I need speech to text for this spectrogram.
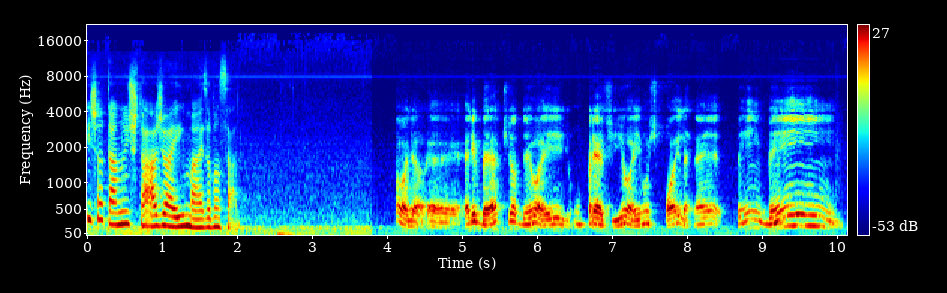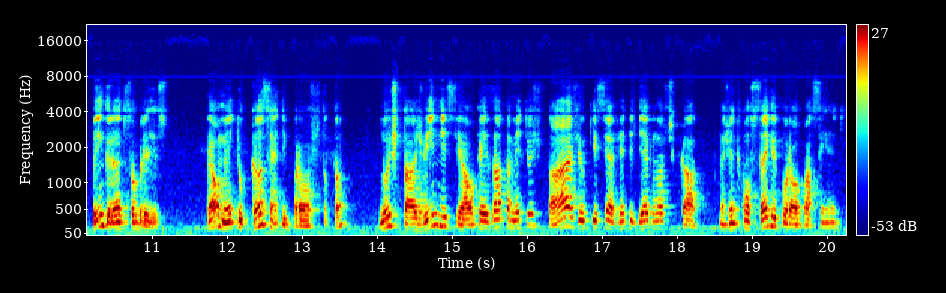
e já está no estágio aí mais avançado? Olha, é, Heriberto já deu aí um preview, aí um spoiler, né, bem, bem, bem grande sobre isso. Realmente, o câncer de próstata, no estágio inicial, que é exatamente o estágio que se a gente diagnosticar, a gente consegue curar o paciente.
